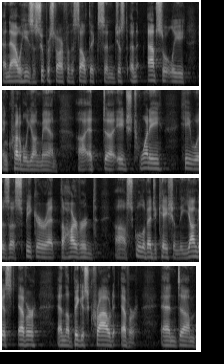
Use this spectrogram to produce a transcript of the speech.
and now he's a superstar for the Celtics and just an absolutely incredible young man. Uh, at uh, age 20, he was a speaker at the Harvard uh, School of Education, the youngest ever and the biggest crowd ever. And um,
